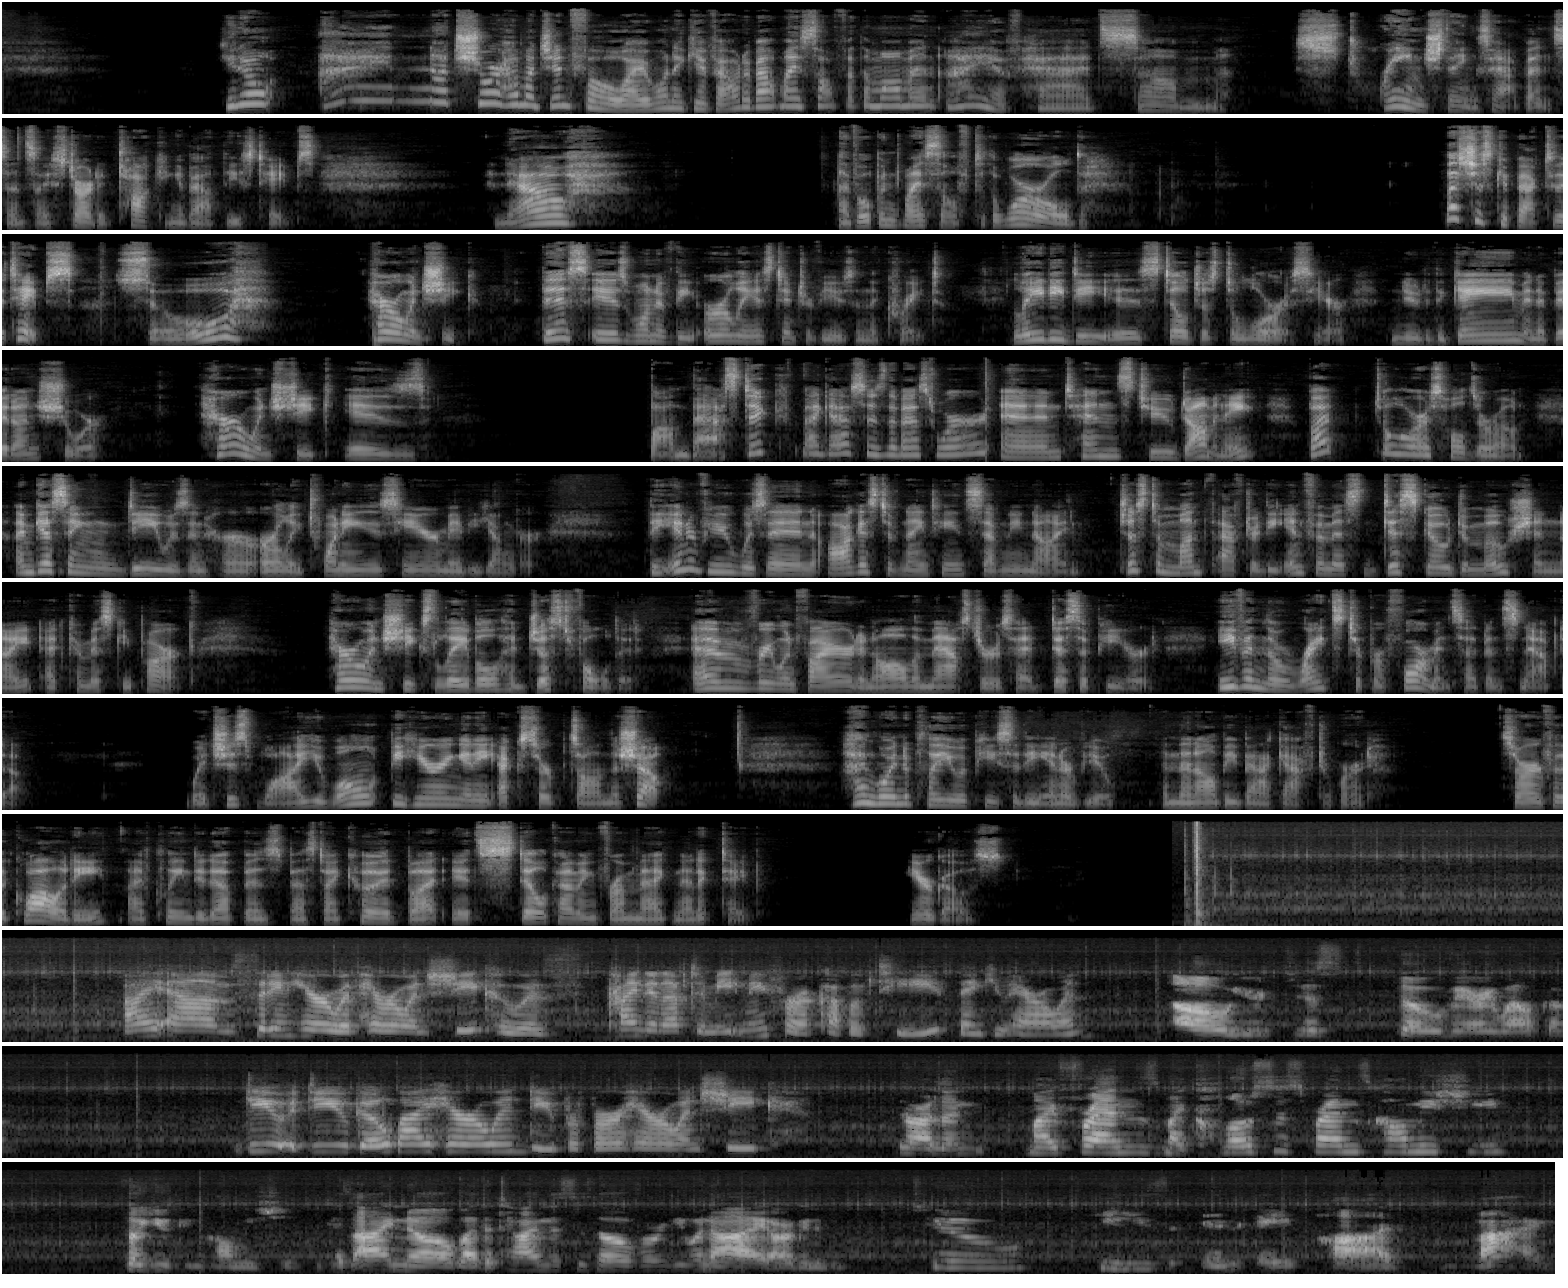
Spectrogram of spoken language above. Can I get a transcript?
You know, I'm not sure how much info I want to give out about myself at the moment. I have had some strange things happen since I started talking about these tapes. And now I've opened myself to the world Let's just get back to the tapes. So, Heroine Chic. This is one of the earliest interviews in the crate. Lady D is still just Dolores here, new to the game and a bit unsure. Heroine Chic is bombastic, I guess is the best word, and tends to dominate, but Dolores holds her own. I'm guessing D was in her early 20s here, maybe younger. The interview was in August of 1979 just a month after the infamous Disco Demolition night at Comiskey Park. Heroine Chic's label had just folded. Everyone fired and all the masters had disappeared. Even the rights to performance had been snapped up. Which is why you won't be hearing any excerpts on the show. I'm going to play you a piece of the interview, and then I'll be back afterward. Sorry for the quality, I've cleaned it up as best I could, but it's still coming from magnetic tape. Here goes. I am sitting here with Heroine Chic, who is kind enough to meet me for a cup of tea. Thank you, Heroine. Oh, you're just so very welcome. Do you do you go by Heroine? Do you prefer Heroine Chic? Darling, my friends, my closest friends call me Chic. So you can call me Chic because I know by the time this is over, you and I are going to be two peas in a pod. My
